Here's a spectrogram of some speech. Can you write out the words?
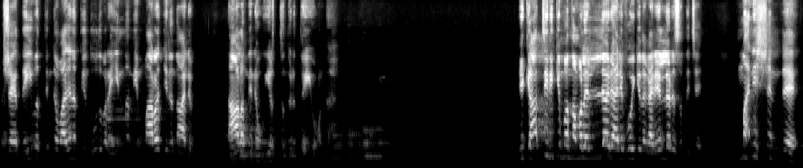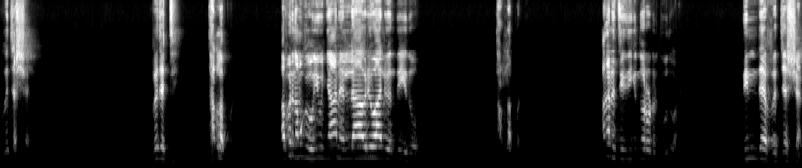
പക്ഷെ ദൈവത്തിന്റെ വചനത്തിൽ ദൂത് പറയാം ഇന്ന് നീ മറഞ്ഞിരുന്നാലും നാളെ നിന്നെ ഉയർത്തുന്ന ഒരു ദൈവമുണ്ട്. ഈ കാത്തിരിക്കുമ്പോൾ നമ്മൾ എല്ലാവരും അനുഭവിക്കുന്ന കാര്യം എല്ലാവരും ശ്രദ്ധിച്ച്? മനുഷ്യന്റെ റിജക്ഷൻ. റിജക്റ്റ് തള്ളപ്പെടും. അപ്പൊ നമുക്ക് അയ്യോ ഞാൻ എല്ലാവരും എന്ത് ചെയ്തു? തള്ളപ്പെട്ടു അങ്ങനെ ചിന്തിക്കുന്നവരോട് ഒരു ദൂത് പറയും നിന്റെ റിജക്ഷൻ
